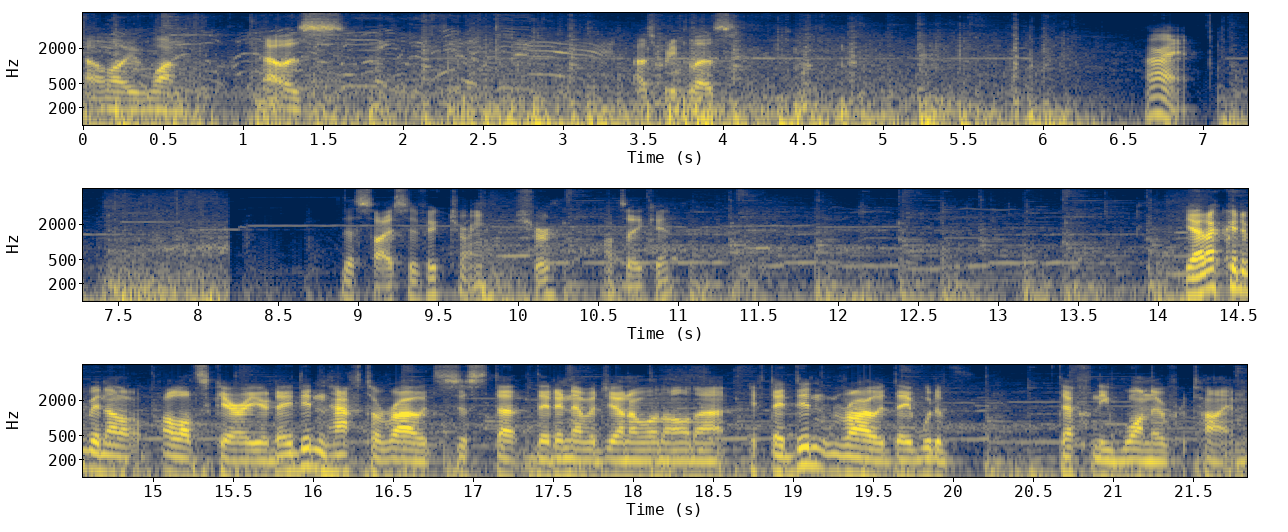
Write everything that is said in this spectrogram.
Oh, well, we won. That was... That was pretty close. Alright. Decisive victory. Sure, I'll take it. Yeah, that could have been a, a lot scarier. They didn't have to rout, it's just that they didn't have a general and all that. If they didn't rout, they would have definitely won over time.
